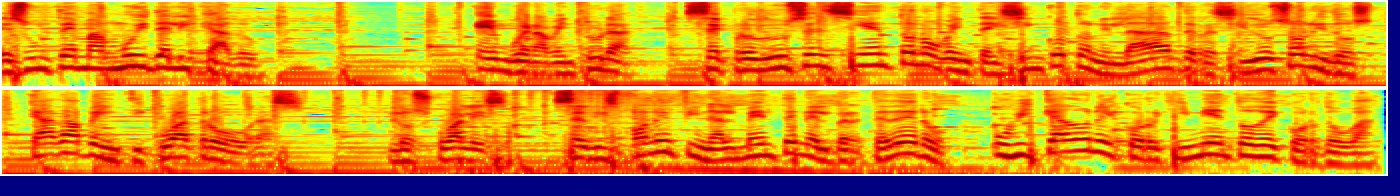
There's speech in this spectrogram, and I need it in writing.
es un tema muy delicado. En Buenaventura, se producen 195 toneladas de residuos sólidos cada 24 horas, los cuales se disponen finalmente en el vertedero, ubicado en el corregimiento de Córdoba.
